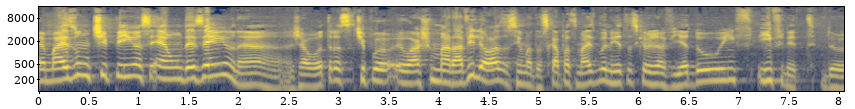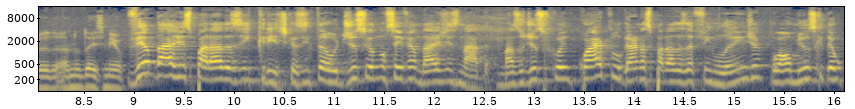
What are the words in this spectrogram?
É mais um tipinho, assim, é um desenho, né? Já outras, tipo, eu acho maravilhosa, assim, uma das capas mais bonitas que eu já vi é do Inf- Infinite, do, do ano 2000. Vendagens, paradas e críticas. Então, o disco eu não sei vendagens nada, mas o disco ficou em quarto lugar nas paradas da Finlândia. O All Music deu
